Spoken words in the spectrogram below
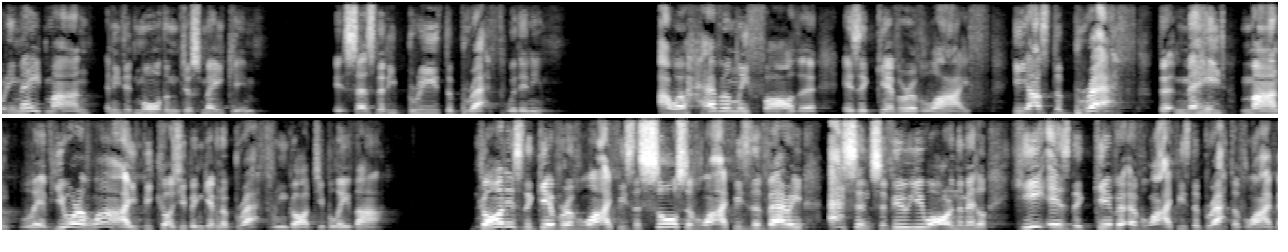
But he made man, and he did more than just make him. It says that he breathed the breath within him. Our heavenly Father is a giver of life. He has the breath that made man live. You are alive because you've been given a breath from God. Do you believe that? God is the giver of life. He's the source of life. He's the very essence of who you are in the middle. He is the giver of life. He's the breath of life.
